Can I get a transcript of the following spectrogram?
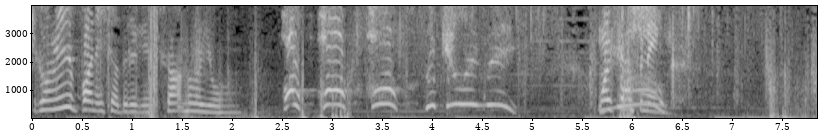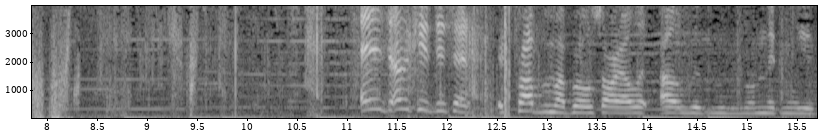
You're going to find each other again, 'cause I don't know where you are. Oh, oh, oh! They're killing me! What's No! happening? And the other kid just said, "It's probably my bro. Sorry, I'll let, I'll leave, I'm making leave."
